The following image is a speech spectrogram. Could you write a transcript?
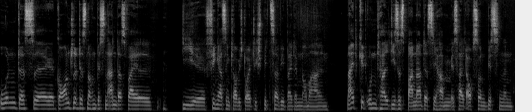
Und das äh, Gauntlet ist noch ein bisschen anders, weil die Finger sind, glaube ich, deutlich spitzer wie bei dem normalen Nightkit. Und halt dieses Banner, das sie haben, ist halt auch so ein bisschen ein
